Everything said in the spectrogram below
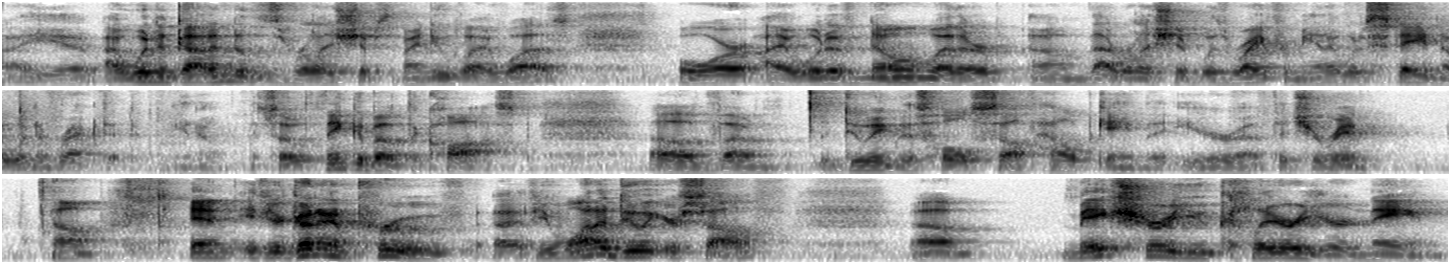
I, uh, I wouldn't have got into those relationships if i knew who i was or I would have known whether um, that relationship was right for me, and I would have stayed and I wouldn't have wrecked it. You know, and so think about the cost of um, doing this whole self-help game that you're uh, that you're in. Um, and if you're going to improve, uh, if you want to do it yourself, um, make sure you clear your name.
